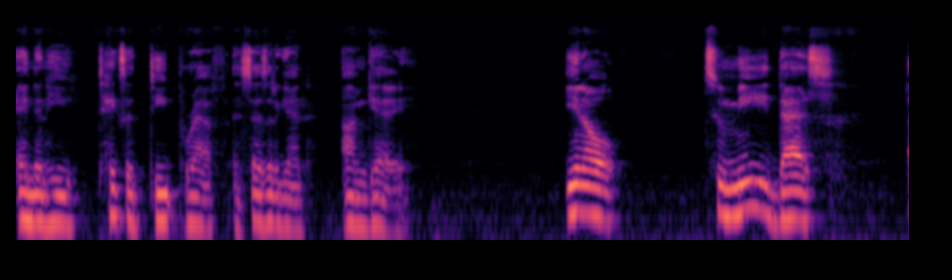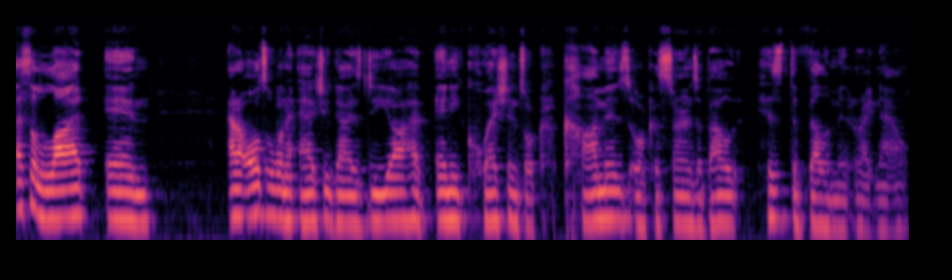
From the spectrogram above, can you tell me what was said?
and then he takes a deep breath and says it again i'm gay you know to me that's that's a lot and And I also want to ask you guys do y'all have any questions or comments or concerns about his development right now?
